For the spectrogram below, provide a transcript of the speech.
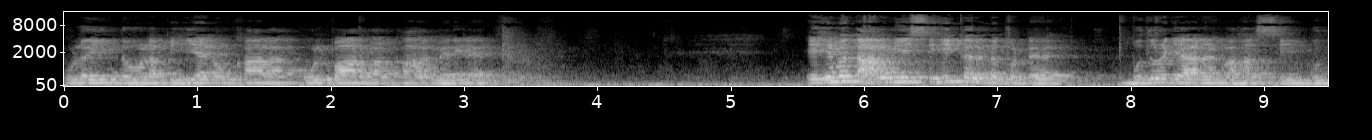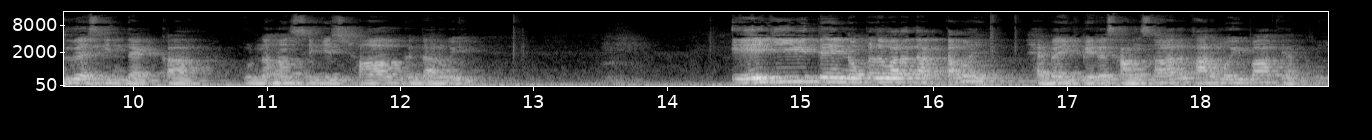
උලයින් දෝල පිහියනුම් කාලා උල් පාරවල් කාල මැරිල ඇත එහෙම ධර්මය සිහි කරනකොට බුදුරජාණන් වහන්සේ බුදු ඇසින් දැක්කා උන්වහන්සේගේ ශ්‍රාවක දරුවේ. ඒ ජීවිතේ නොකළ වරදක් තමයි. හැබැයි පෙර සංසාර කර්ම විපාකයක්නේ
